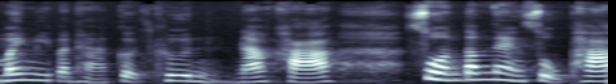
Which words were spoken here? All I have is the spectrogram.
ไม่มีปัญหาเกิดขึ้นนะคะ ส่วนตำแหน่งสุภะ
